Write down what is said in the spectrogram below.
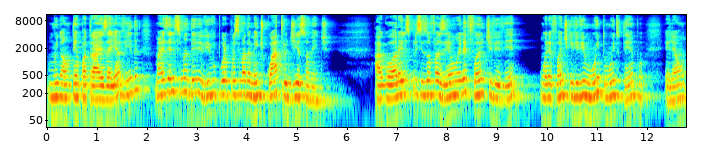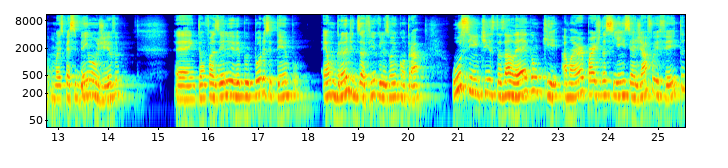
um tempo atrás aí à vida, mas ele se manteve vivo por aproximadamente quatro dias somente. Agora eles precisam fazer um elefante viver, um elefante que vive muito, muito tempo. Ele é um, uma espécie bem longeva é, então, fazer ele viver por todo esse tempo é um grande desafio que eles vão encontrar. Os cientistas alegam que a maior parte da ciência já foi feita,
